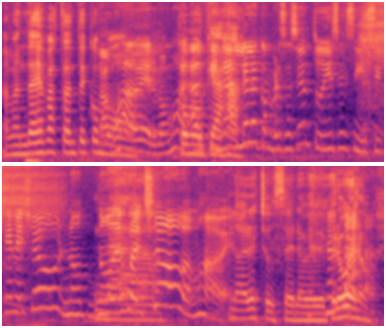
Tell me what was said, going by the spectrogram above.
Amanda es bastante como... Vamos a ver, vamos a ver. Al final de la conversación tú dices, sí, sí tiene show, no, no dejo el show, vamos a ver. No eres showcera, bebé, pero bueno...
